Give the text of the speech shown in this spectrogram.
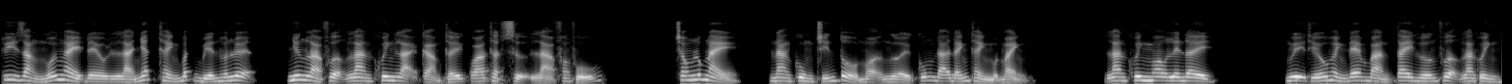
Tuy rằng mỗi ngày đều là nhất thành bất biến huấn luyện, nhưng là Phượng Lan Khuynh lại cảm thấy quá thật sự là phong phú. Trong lúc này, nàng cùng chín tổ mọi người cũng đã đánh thành một mảnh. Lan Khuynh mau lên đây. Ngụy Thiếu Hoành đem bàn tay hướng Phượng Lan Khuynh.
